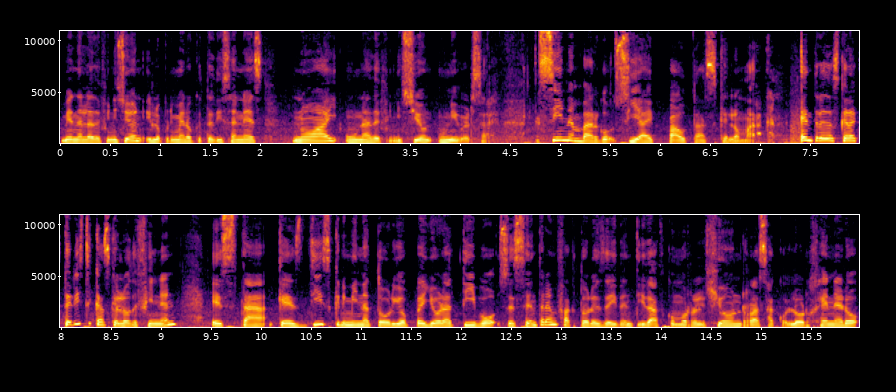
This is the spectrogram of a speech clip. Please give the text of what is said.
viene la definición y lo primero que te dicen es no hay una definición universal. Sin embargo, sí hay pautas que lo marcan. Entre las características que lo definen está que es discriminatorio, peyorativo, se centra en factores de identidad como religión, raza, color, género,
